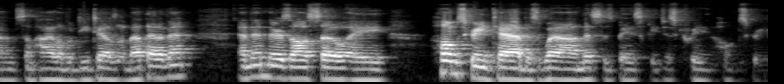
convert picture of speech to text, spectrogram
um, some high level details about that event. And then there's also a home screen tab as well. And this is basically just creating the home screen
